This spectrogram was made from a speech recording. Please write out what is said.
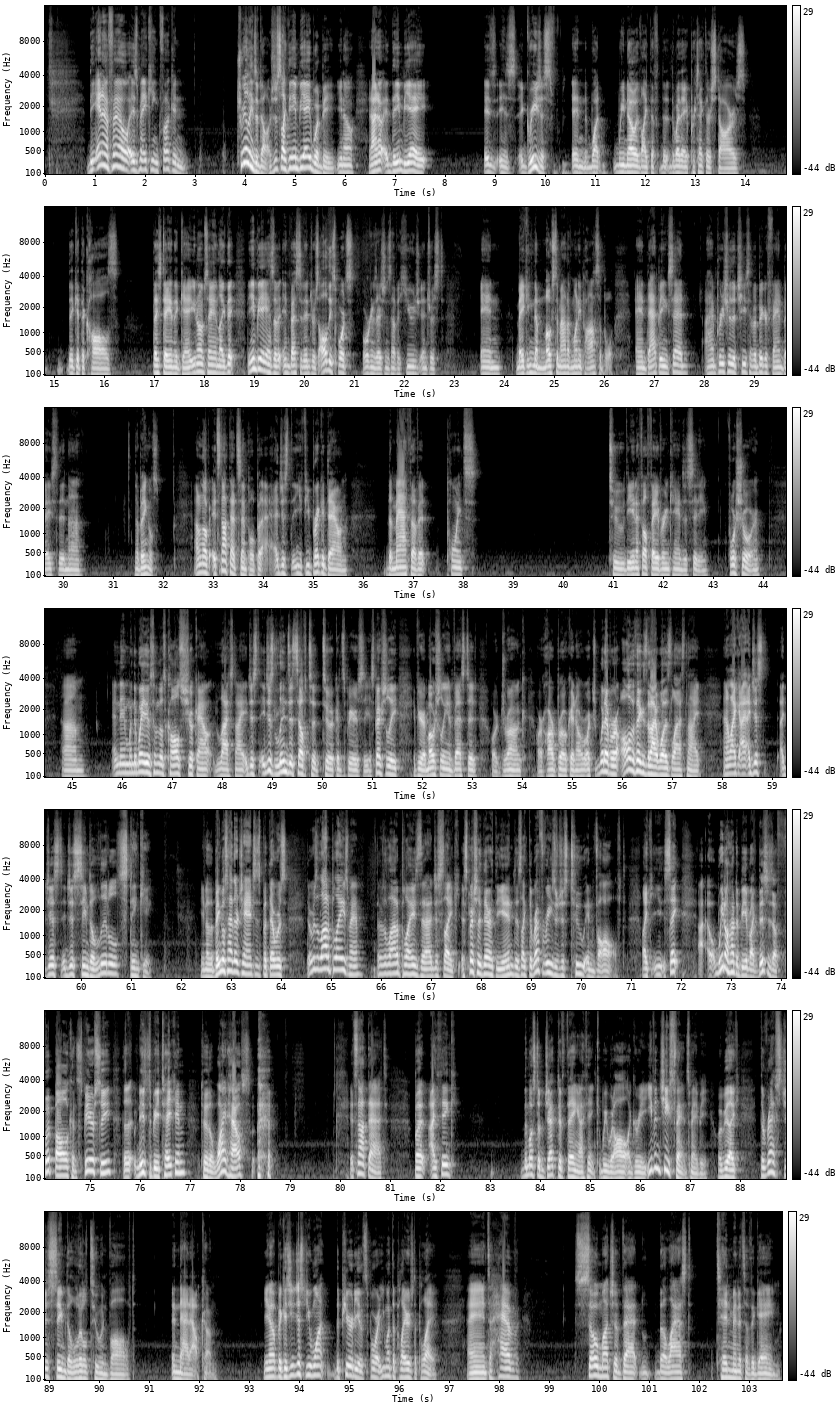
The NFL is making fucking trillions of dollars, just like the NBA would be. You know, and I know the NBA is is egregious in what we know, like the the, the way they protect their stars they get the calls, they stay in the game. You know what I'm saying? Like they, the NBA has an invested interest. All these sports organizations have a huge interest in making the most amount of money possible. And that being said, I'm pretty sure the Chiefs have a bigger fan base than uh, the Bengals. I don't know if it's not that simple, but I just if you break it down, the math of it points to the NFL favoring Kansas City for sure. Um, and then when the way some of those calls shook out last night, it just it just lends itself to, to a conspiracy, especially if you're emotionally invested or drunk or heartbroken or, or whatever, all the things that I was last night. And I'm like, I, I just I just it just seemed a little stinky. You know, the Bengals had their chances, but there was there was a lot of plays, man. There was a lot of plays that I just like, especially there at the end, is like the referees are just too involved. Like you say, we don't have to be like this is a football conspiracy that needs to be taken to the White House. it's not that, but I think the most objective thing I think we would all agree, even Chiefs fans maybe, would be like the refs just seemed a little too involved in that outcome. You know, because you just you want the purity of the sport, you want the players to play. And to have so much of that the last 10 minutes of the game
